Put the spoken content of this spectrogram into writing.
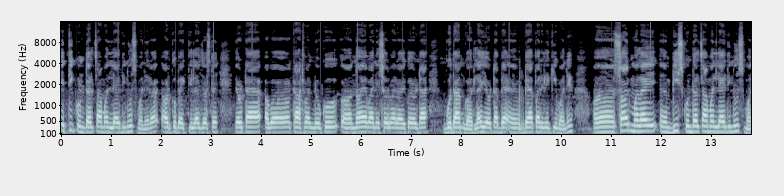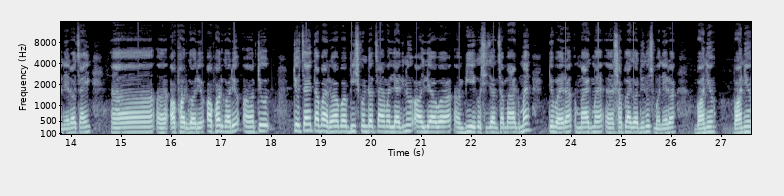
यति कुन्टल चामल ल्याइदिनुहोस् भनेर अर्को व्यक्तिलाई जस्तै एउटा अब काठमाडौँको नयाँ बानेश्वरमा रहेको एउटा गोदाम घरलाई एउटा व्यापारीले के भन्यो सर मलाई बिस कुन्टल चामल ल्याइदिनुहोस् भनेर चाहिँ अफर गर्यो। अफर गर्यो त्यो त्यो चाहिँ तपाईँहरू अब बिस कुइन्टल चामल ल्याइदिनु अहिले अब बिहेको सिजन छ माघमा त्यो भएर माघमा सप्लाई गरिदिनुहोस् भनेर भन्यो भन्यो।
